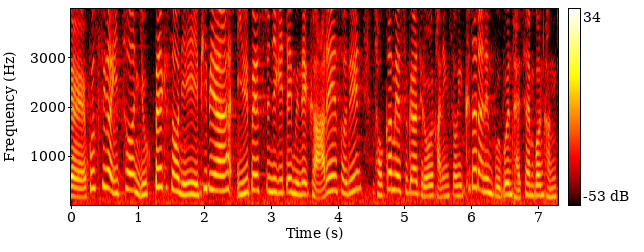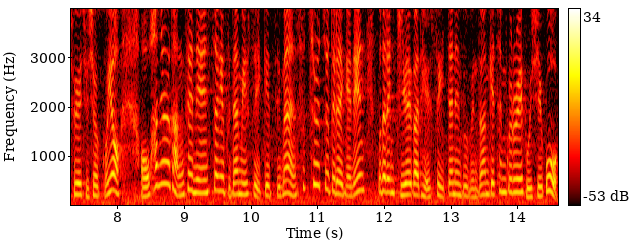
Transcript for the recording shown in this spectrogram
네, 코스피가 2,600선이 PBR 1배 수준이기 때문에 그 아래에서는 저가 매수가 들어올 가능성이 크다라는 부분 다시 한번 강조해 주셨고요. 어, 환율 강세는 시장의 부담일 수 있겠지만 수출주들에게는 또 다른 기회가 될 수 있다는 부분도 함께 참고를 해보시고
